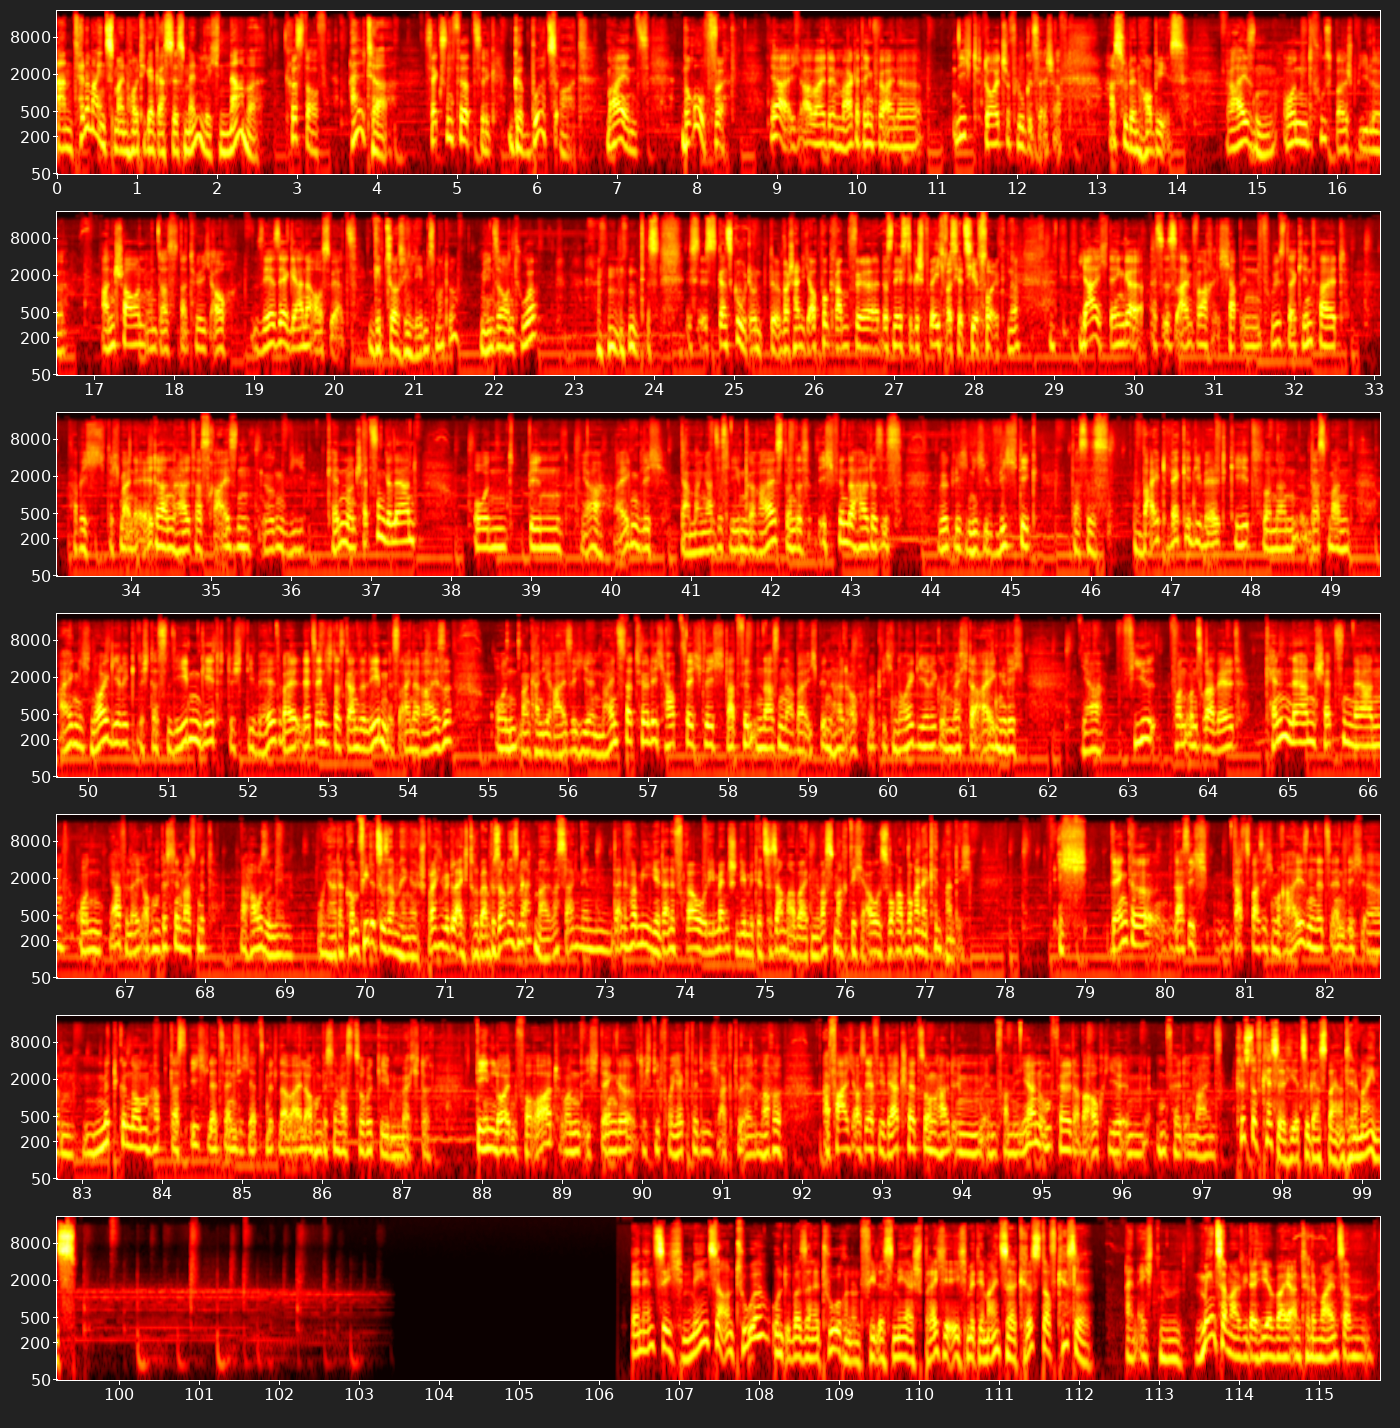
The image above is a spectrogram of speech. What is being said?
Antenne Mainz, mein heutiger Gast ist männlich. Name? Christoph. Alter? 46. Geburtsort? Mainz. Beruf? Ja, ich arbeite im Marketing für eine nicht deutsche Fluggesellschaft. Hast du denn Hobbys? Reisen und Fußballspiele anschauen und das natürlich auch sehr, sehr gerne auswärts. Gibt es sowas wie ein Lebensmotto? Mensa und Tour. Das ist, ist, ganz gut und wahrscheinlich auch Programm für das nächste Gespräch, was jetzt hier folgt. Ne? Ja, ich denke, es ist einfach, ich habe in frühester Kindheit, habe ich durch meine Eltern halt das Reisen irgendwie kennen und schätzen gelernt und bin ja eigentlich ja mein ganzes Leben gereist und das, ich finde halt, es ist wirklich nicht wichtig, dass es weit weg in die Welt geht, sondern dass man eigentlich neugierig durch das Leben geht, durch die Welt, weil letztendlich das ganze Leben ist eine Reise und man kann die Reise hier in Mainz natürlich hauptsächlich stattfinden lassen, aber ich bin halt auch wirklich neugierig und möchte eigentlich ja viel von unserer Welt kennenlernen, schätzen lernen und ja, vielleicht auch ein bisschen was mit nach Hause nehmen. Oh ja, da kommen viele Zusammenhänge. Sprechen wir gleich drüber. Ein besonderes Merkmal. Was sagen denn deine Familie, deine Frau, die Menschen, die mit dir zusammenarbeiten? Was macht dich aus? Woran, woran erkennt man dich? Ich denke, dass ich das, was ich im Reisen letztendlich ähm, mitgenommen habe, dass ich letztendlich jetzt mittlerweile auch ein bisschen was zurückgeben möchte. Den Leuten vor Ort und ich denke, durch die Projekte, die ich aktuell mache, erfahre ich auch sehr viel Wertschätzung halt im, im familiären Umfeld, aber auch hier im Umfeld in Mainz. Christoph Kessel hier zu Gast bei Antenne Mainz. Er nennt sich Mainzer on Tour und über seine Touren und vieles mehr spreche ich mit dem Mainzer Christoph Kessel. Einen echten Mainzer mal wieder hier bei Antenne Mainz am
